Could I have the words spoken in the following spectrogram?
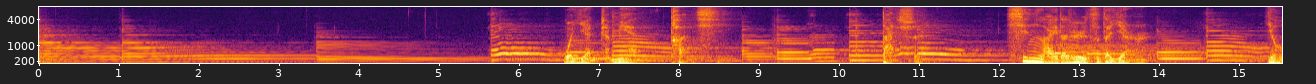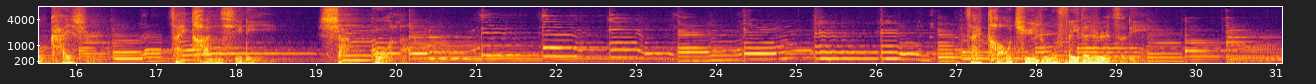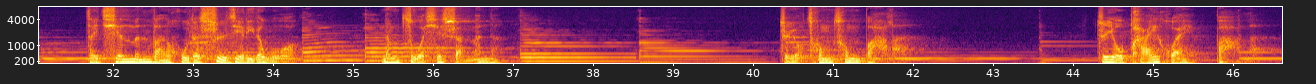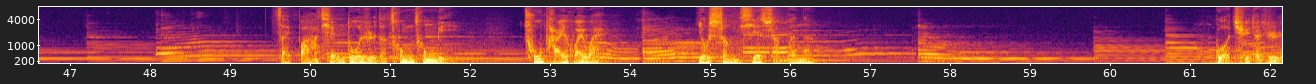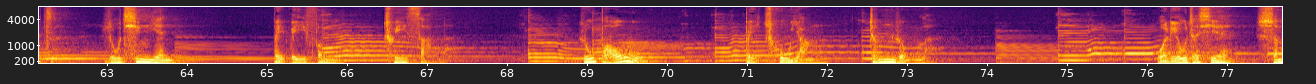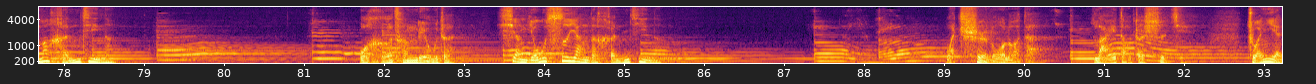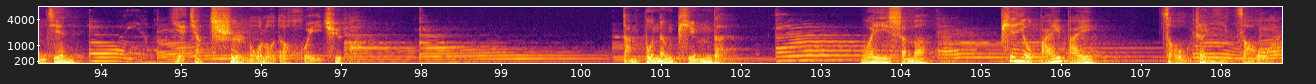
我掩着面叹息。但是新来的日子的影儿，又开始在叹息里闪过了。在逃去如飞的日子里，在千门万户的世界里的我，能做些什么呢？只有匆匆罢了。只有徘徊罢了，在八千多日的匆匆里，除徘徊外，又剩些什么呢？过去的日子如轻烟，被微风吹散了；如薄雾，被初阳蒸融了。我留着些什么痕迹呢？我何曾留着像游丝样的痕迹呢？我赤裸裸的来到这世界，转眼间也将赤裸裸的回去吧。不能平的，为什么偏要白白走这一遭啊？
